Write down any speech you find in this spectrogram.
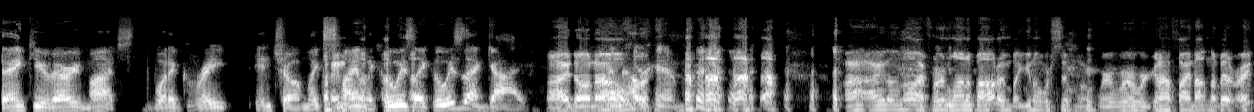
Thank you very much. What a great intro. I'm like smiling. Like, who is like who is that guy? I don't know. I know him. I, I, don't know. I've heard a lot about him, but you know, we're we're we're, we're gonna find out in a bit, right?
